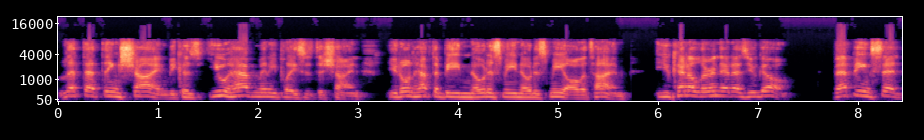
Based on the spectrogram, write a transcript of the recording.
let that thing shine because you have many places to shine. You don't have to be notice me, notice me all the time. You kind of learn that as you go. That being said,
